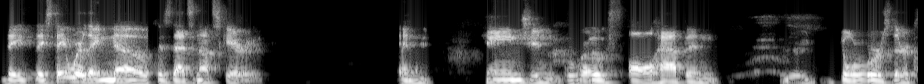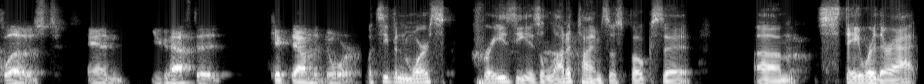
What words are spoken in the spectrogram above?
they they stay where they know because that's not scary and change and growth all happen through doors that are closed and you have to kick down the door. What's even more crazy is a lot of times those folks that um, stay where they're at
